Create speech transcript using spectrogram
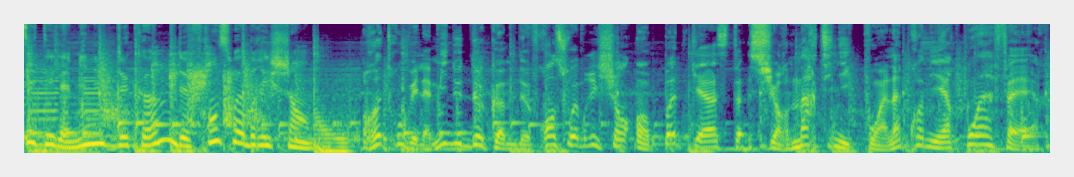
C'était la minute de com de François Bréchamp. Retrouvez la minute de com de François Bréchamp en podcast sur martinique.lapremière.fr.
